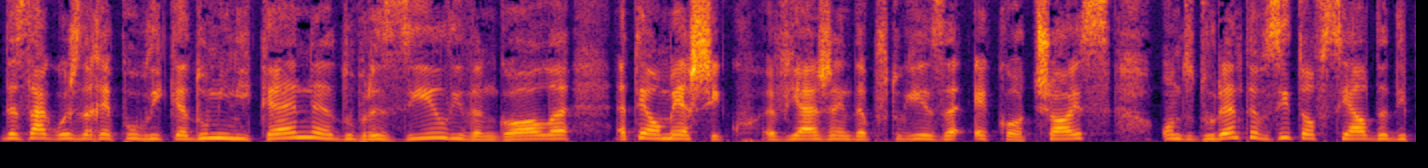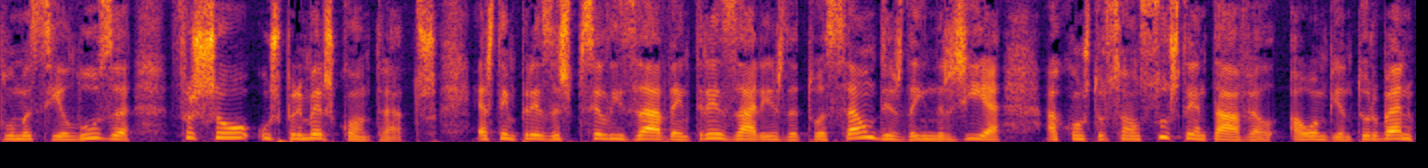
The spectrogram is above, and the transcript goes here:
das águas da República Dominicana, do Brasil e de Angola até ao México, a viagem da portuguesa Eco Choice, onde durante a visita oficial da diplomacia lusa fechou os primeiros contratos. Esta empresa especializada em três áreas de atuação, desde a energia à construção sustentável ao ambiente urbano,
